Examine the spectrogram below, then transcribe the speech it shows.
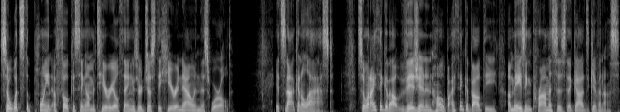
So, what's the point of focusing on material things or just the here and now in this world? It's not going to last. So when I think about vision and hope, I think about the amazing promises that God's given us.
